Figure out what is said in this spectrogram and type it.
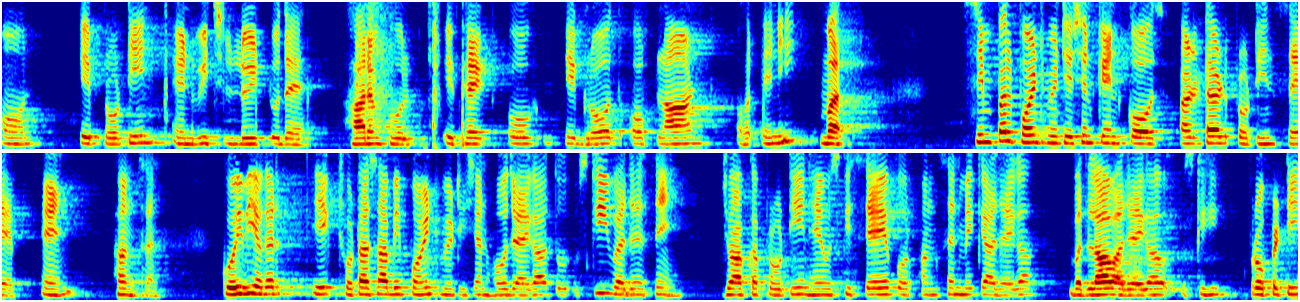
on a protein and which lead to the harmful effect of a growth of plant or any animal. Simple point mutation can cause altered protein shape and function. कोई भी अगर एक छोटा सा भी पॉइंट म्यूटेशन हो जाएगा तो उसकी वजह से जो आपका प्रोटीन है, उसकी सेफ़ और फ़ंक्शन में क्या आ जाएगा बदलाव आ जाएगा, उसकी प्रॉपर्टी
